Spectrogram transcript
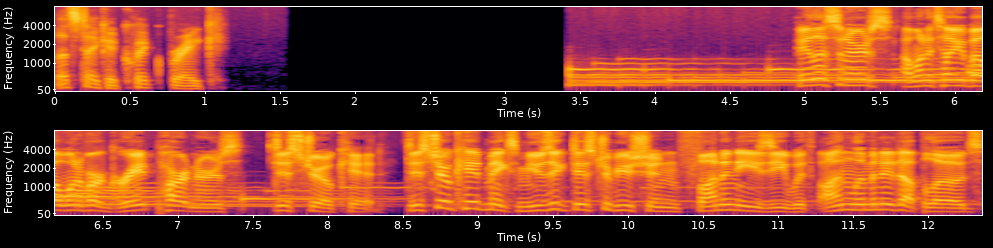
let's take a quick break. Hey listeners, I want to tell you about one of our great partners, DistroKid. DistroKid makes music distribution fun and easy with unlimited uploads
